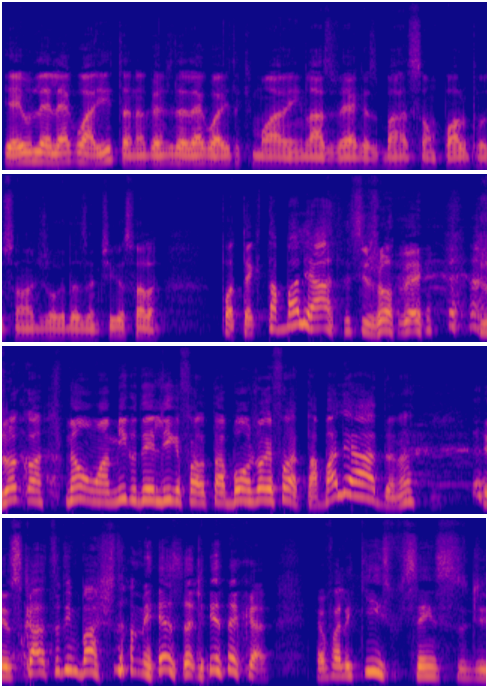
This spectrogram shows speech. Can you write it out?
E aí o Lelé Guarita, né, o grande Lelé Guarita que mora em Las Vegas, barra São Paulo, profissional de jogo das antigas, fala, pô, até que tá baleado esse jogo aí. jogo... Não, um amigo dele liga e fala, tá bom jogo? Ele fala, tá baleado, né? E os caras tudo embaixo da mesa ali, né, cara? Eu falei, que senso de.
